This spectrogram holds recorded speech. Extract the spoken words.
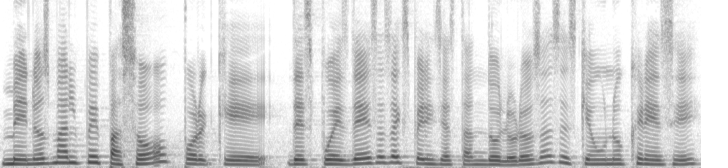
menos mal me pasó porque después de esas experiencias tan dolorosas es que uno crece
